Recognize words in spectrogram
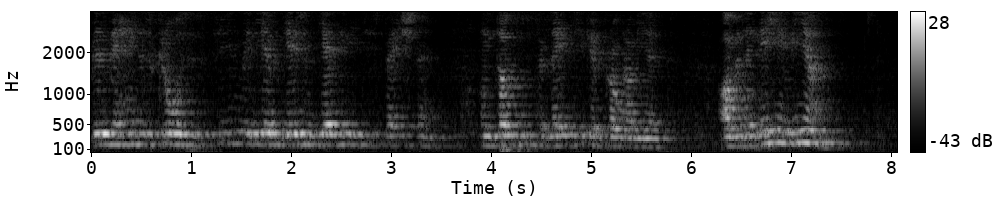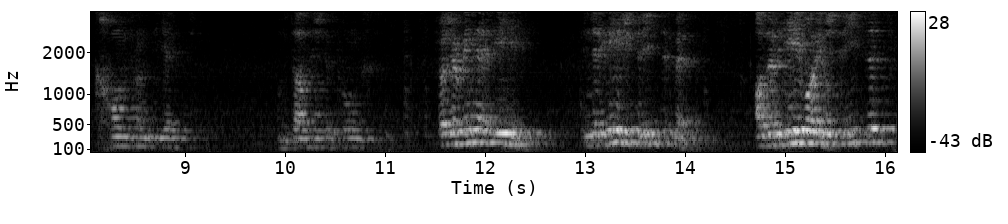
weil wir haben ein grosses Ziel, wir lieben Jesus und jeder gibt sein Bestes. Und das sind Verletzungen programmiert. Aber der Nehemiah konfrontiert. Und das ist der Punkt. Ja wie in einer Ehe. In der Ehe streitet man. Also eine Ehe, die nicht streitet,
